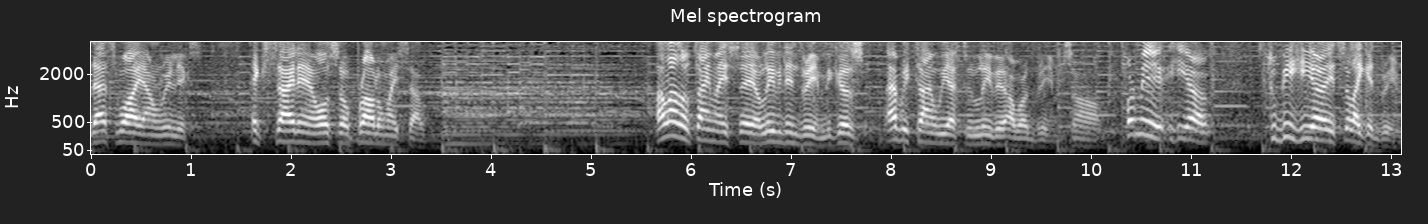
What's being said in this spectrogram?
That's why I'm really ex excited and also proud of myself. A lot of time I say live in dream because every time we have to live our dream. So for me here, to be here, it's like a dream.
